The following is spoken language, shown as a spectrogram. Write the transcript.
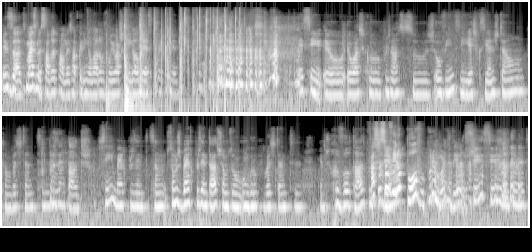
Exato, mais uma salva de palmas. Há bocadinho a Laura levou, eu acho que o Miguel merece perfeitamente. É sim, eu, eu acho que, os nossos ouvintes e esquecianos estão, estão bastante representados. Sim, bem representados. Somos, bem representados, somos um, um grupo bastante digamos, revoltado. Faça-se ouvir o povo, por amor de Deus. sim, sim, exatamente.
